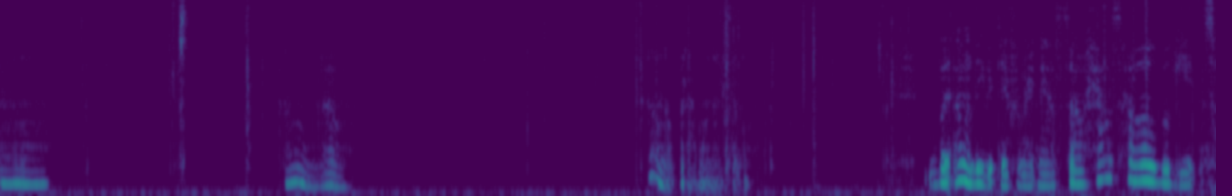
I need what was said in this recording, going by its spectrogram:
um, I don't know. I don't know what I want to do. But I'm to leave it there for right now. So household will get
